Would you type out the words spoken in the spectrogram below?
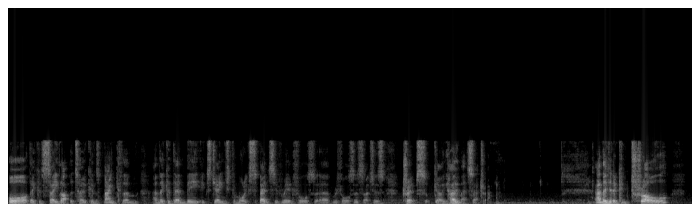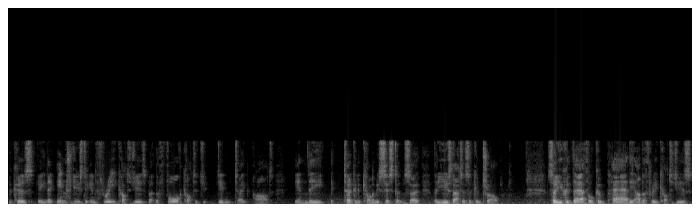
or they could save up the tokens, bank them, and they could then be exchanged for more expensive reinforcers, uh, reinforcers such as trips going home, etc. And they did a control because they introduced it in three cottages, but the fourth cottage didn't take part in the token economy system. So they used that as a control. So you could therefore compare the other three cottages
